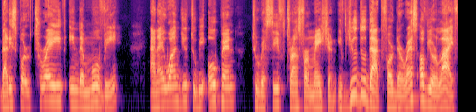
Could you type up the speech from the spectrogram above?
that is portrayed in the movie. And I want you to be open to receive transformation. If you do that for the rest of your life,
